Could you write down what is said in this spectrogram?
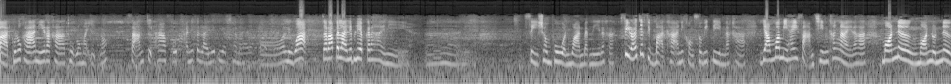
บาทคุณลูกค้าอันนี้ราคาถูกลงมาอีกเนาะ3.5 ฟุต อันนี้เป็นลายเรียบๆใช่ไหมอ๋อ หรือว่าจะรับเป็นลายเรียบๆก็ได้นี่สีชมพูหวานๆแบบนี้นะคะ 470 บาทค่ะ อันนี้ของสวิตดีมนะคะ ย้ำว่ามีให้ 3 ชิ้นข้างในนะคะ หมอนหนึ่งหมอนหนุนหนึ่ง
